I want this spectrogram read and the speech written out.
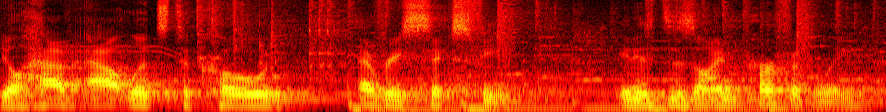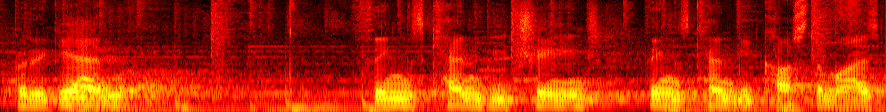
You'll have outlets to code every six feet. It is designed perfectly, but again, things can be changed, things can be customized.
